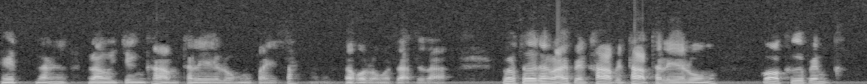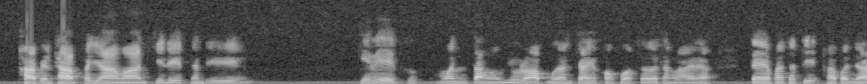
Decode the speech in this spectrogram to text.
เหตุนั้น เราจึงข้ามทะเลหลงไปสักพระบรมศาสดาเพราะเธอทั้งหลายเป็นข้าเป็นธาตุทะเลหลง ก็คือเป็นข้าเป็นธาตุพยามารกิเลสนั่นเองกิเลสมันตั้งอยู่รอบเมืองใจของพวกเธอทั้งหลายแล้วแต่พระสติพระปัญญา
